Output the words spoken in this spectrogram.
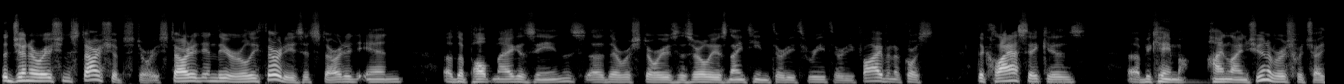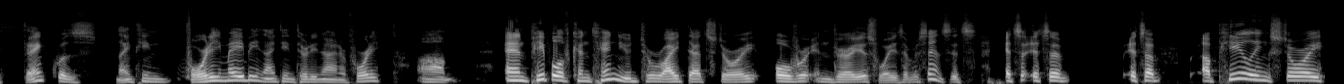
The Generation Starship story started in the early 30s. It started in uh, the pulp magazines. Uh, there were stories as early as 1933, 35. And of course, the classic is uh, became Heinlein's Universe, which I think was 1940, maybe 1939 or 40. Um, and people have continued to write that story over in various ways ever since. It's it's it's a it's a appealing story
